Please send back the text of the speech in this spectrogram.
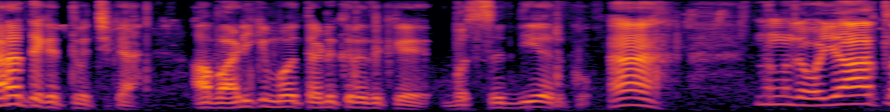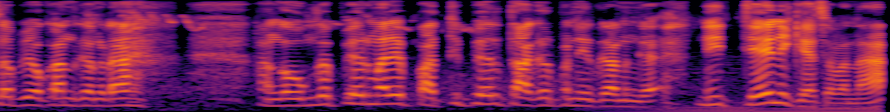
கரத்தை கத்து வச்சுக்க. அவ அடிக்கும்போது தடுக்கிறதுக்கு வசதியா இருக்கும். ஆ நீங்கள் கொஞ்சம் ஒய்யாரத்தில் போய் உட்காந்துக்கங்கடா அங்கே உங்கள் பேர் மாதிரி பத்து பேர் தாக்கல் பண்ணியிருக்கானுங்க. நீ தேனி கேசவனா?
